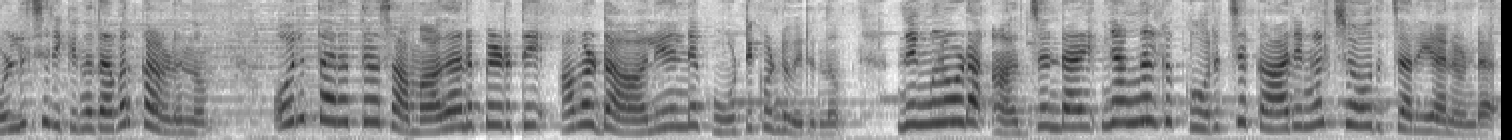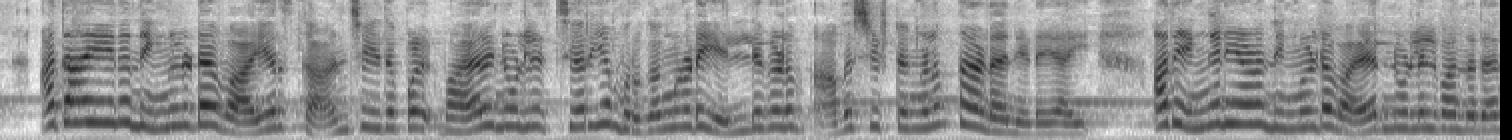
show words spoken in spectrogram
ഒളിച്ചിരിക്കുന്നത് അവർ കാണുന്നു. ഒരു തരത്തിൽ സമാധാനപ്പെടുത്തി അവർ ഡാലിയലിനെ കൂട്ടിക്കൊണ്ടുവരുന്നു. നിങ്ങളോട് അർജന്റായി ഞങ്ങൾക്ക് കുറച്ച് കാര്യങ്ങൾ ചോദിച്ചറിയാനുണ്ട്. അതായത് നിങ്ങളുടെ വയർ സ്കാൻ ചെയ്തപ്പോൾ വയറിനുള്ളിൽ ചെറിയ മൃഗങ്ങളുടെ എല്ലുകളും അവശിഷ്ടങ്ങളും കാണാനിടയായി. അതെങ്ങനെയാണ് നിങ്ങളുടെ വയറിനുള്ളിൽ വന്നത്?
